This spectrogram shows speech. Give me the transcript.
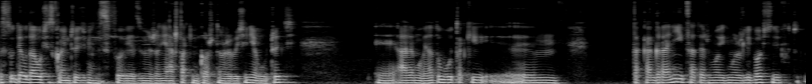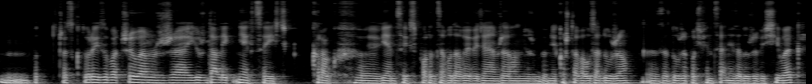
Studia udało się skończyć, więc powiedzmy, że nie aż takim kosztem, żeby się nie uczyć. Y, ale mówię, no to był taki taka granica też moich możliwości, podczas której zobaczyłem, że już dalej nie chcę iść krok więcej w sport zawodowy. Wiedziałem, że on już by mnie kosztował za dużo, za duże poświęcenie, za duży wysiłek,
